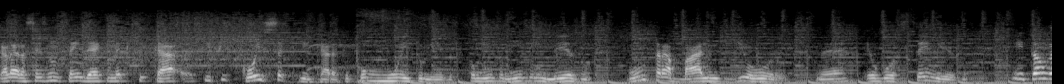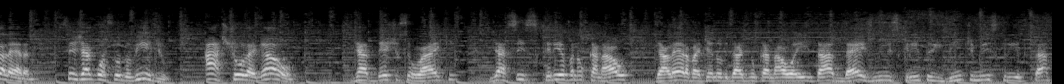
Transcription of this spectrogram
Galera, vocês não têm ideia como é que, ficar, que ficou isso aqui, cara. Ficou muito lindo, ficou muito lindo mesmo um trabalho de ouro, né? Eu gostei mesmo. Então, galera, você já gostou do vídeo? Achou legal? Já deixa o seu like, já se inscreva no canal. Galera, vai ter novidade no canal aí, tá? 10 mil inscritos e 20 mil inscritos, tá?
